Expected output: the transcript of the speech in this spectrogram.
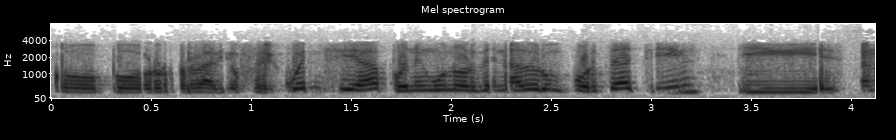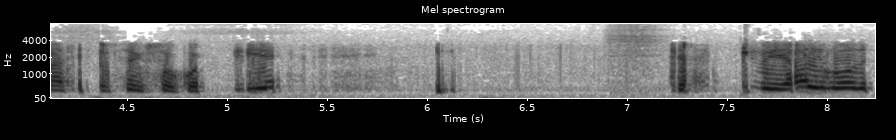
o por radiofrecuencia, ponen un ordenador, un portátil y están haciendo sexo con alguien que active algo del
